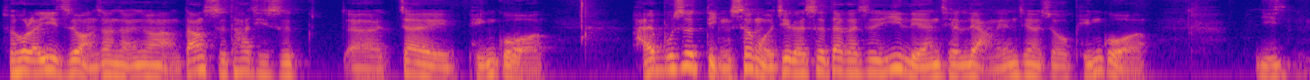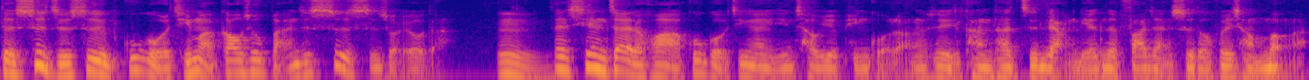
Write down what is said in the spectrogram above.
所以后来一直往上涨，一直往上涨。当时他其实呃在苹果还不是鼎盛，我记得是大概是一年前、两年前的时候，苹果你的市值是 Google 起码高出百分之四十左右的。嗯，但现在的话，Google 竟然已经超越苹果了，那所以看它这两年的发展势头非常猛啊。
